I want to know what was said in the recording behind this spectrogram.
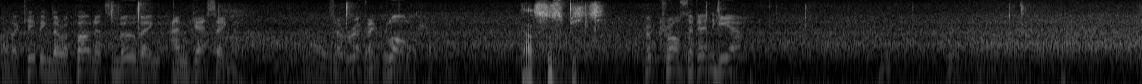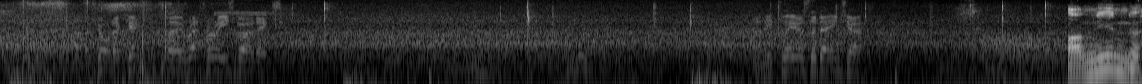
Well, they're keeping their opponents moving and guessing. Terrific block. Ah, ya sus piç. Could cross it in here. And a corner kick, the referee's verdict. And he clears the danger. Mı?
